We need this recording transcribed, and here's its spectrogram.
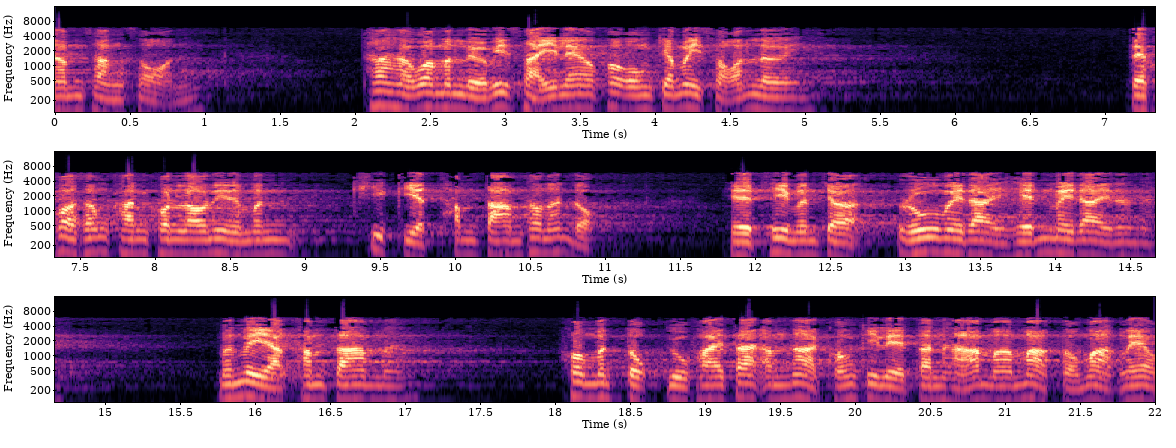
นำสั่งสอน ถ้าหากว่ามันเหลือวิสัยแล้วพระองค์จะไม่สอนเลย แต่ข้อสำคัญคนเรานี่มันขี้เกียจทำตามเท่านั้นดอก เหตุที่มันจะรู้ไม่ได้ เห็นไม่ได้นั่นนะมันไม่อยากทำตามนะ เพราะมันตกอยู่ภายใต้อำนาจของกิเลสตัณหามามากต่อมากแล้ว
